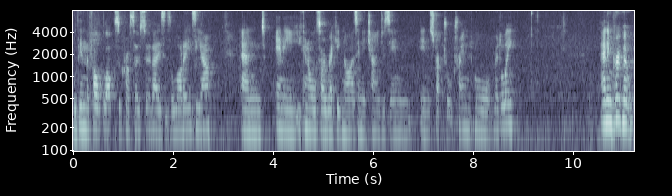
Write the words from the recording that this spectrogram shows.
within the fault blocks across those surveys is a lot easier. And any you can also recognise any changes in, in structural trend more readily. And improvement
